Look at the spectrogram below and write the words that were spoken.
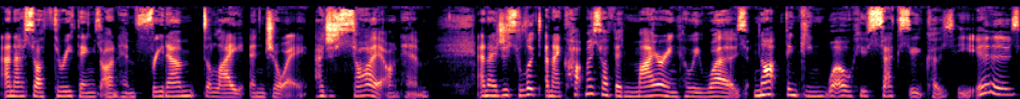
And I saw three things on him, freedom, delight, and joy. I just saw it on him. And I just looked and I caught myself admiring who he was, not thinking, whoa, he's sexy because he is,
